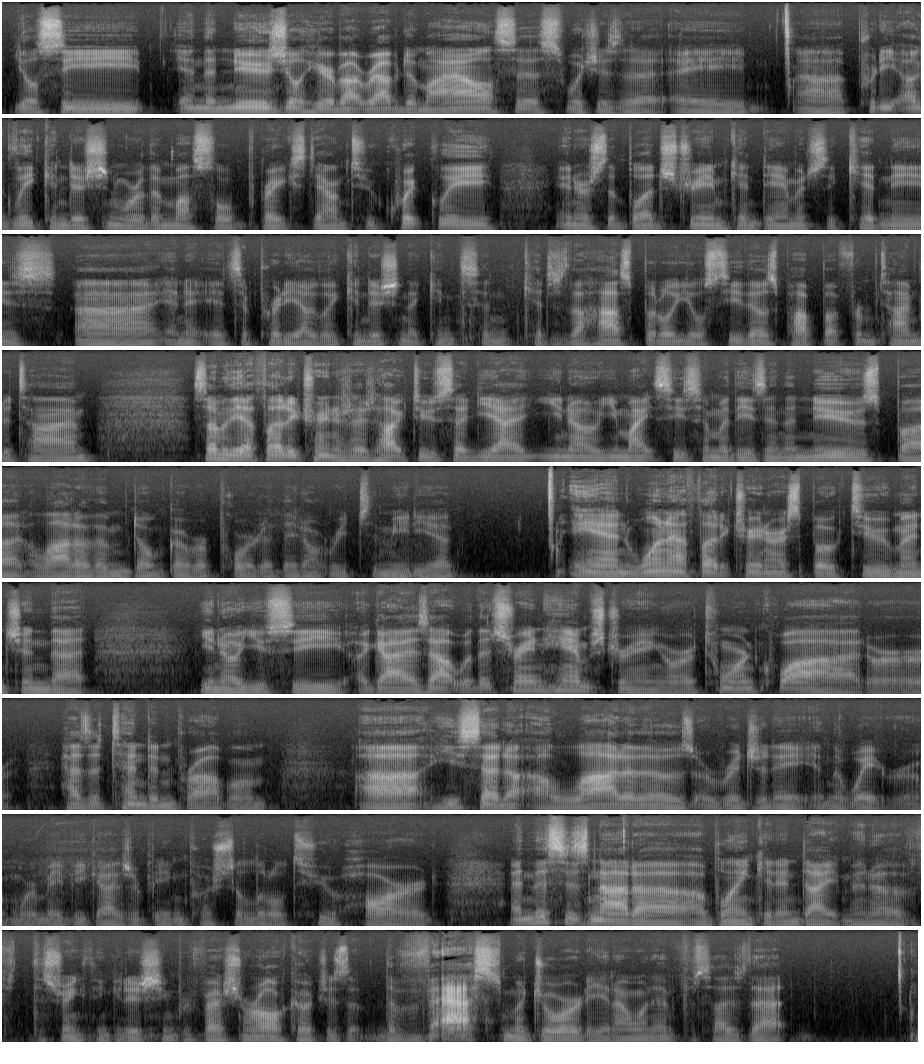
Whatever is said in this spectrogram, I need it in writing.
You'll see in the news, you'll hear about rhabdomyolysis, which is a, a uh, pretty ugly condition where the muscle breaks down too quickly, enters the bloodstream, can damage the kidneys, uh, and it's a pretty ugly condition that can send kids to the hospital. You'll see those pop up from time to time. Some of the athletic trainers I talked to said, yeah, you know, you might see some of these in the news, but a lot of them don't go reported. They don't reach the media. And one athletic trainer I spoke to mentioned that you know, you see a guy is out with a strained hamstring or a torn quad or has a tendon problem. Uh, he said a, lot of those originate in the weight room where maybe guys are being pushed a little too hard. And this is not a, a blanket indictment of the strength and conditioning profession or all coaches. The vast majority, and I want to emphasize that,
